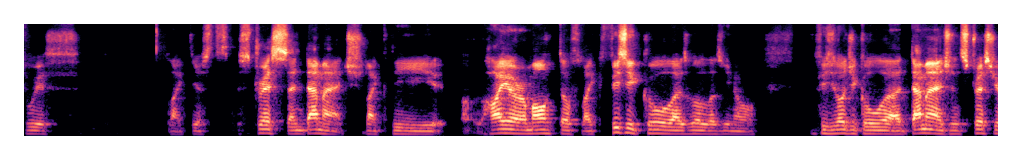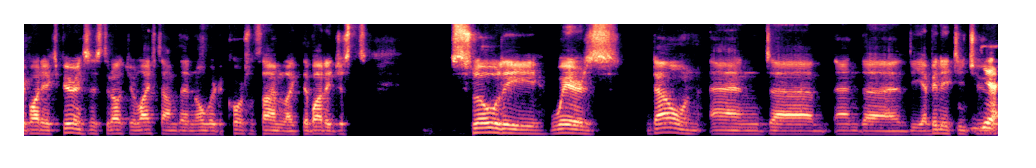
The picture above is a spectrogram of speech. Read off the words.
with like just stress and damage, like the higher amount of like physical as well as you know physiological uh, damage and stress your body experiences throughout your lifetime. Then over the course of time, like the body just slowly wears down and um, and uh, the ability to yeah.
